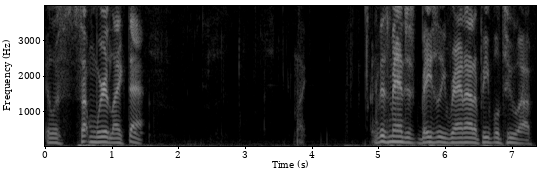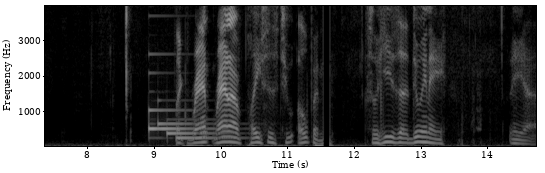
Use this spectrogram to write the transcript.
It was something weird like that. Like this man just basically ran out of people to uh like ran ran out of places to open. So he's uh, doing a a uh,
